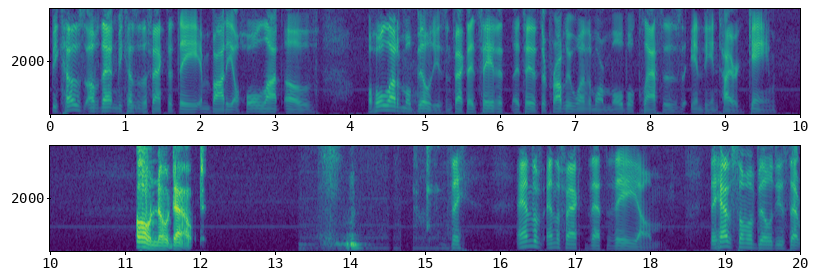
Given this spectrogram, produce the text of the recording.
because of that and because of the fact that they embody a whole lot of a whole lot of mobilities. In fact i'd say that i'd say that they're probably one of the more mobile classes in the entire game. Oh, no doubt. they and the and the fact that they um they have some abilities that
